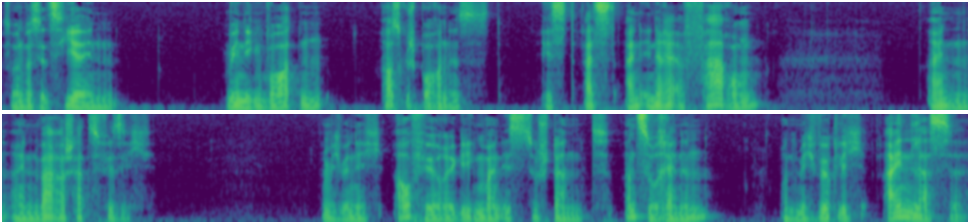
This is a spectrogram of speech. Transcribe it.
So, und was jetzt hier in wenigen Worten ausgesprochen ist, ist als eine innere Erfahrung ein, ein wahrer Schatz für sich. Nämlich wenn ich aufhöre, gegen meinen Ist-Zustand anzurennen und mich wirklich einlasse,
